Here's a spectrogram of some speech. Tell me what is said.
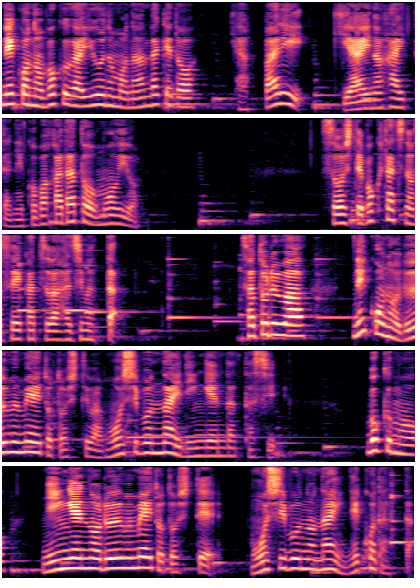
猫の僕が言うのもなんだけどやっぱり気合の入った猫バカだと思うよ。そうして僕たちの生活は始まった。悟は猫のルームメイトとしては申し分ない人間だったし僕も人間のルームメイトとして申し分のない猫だった。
